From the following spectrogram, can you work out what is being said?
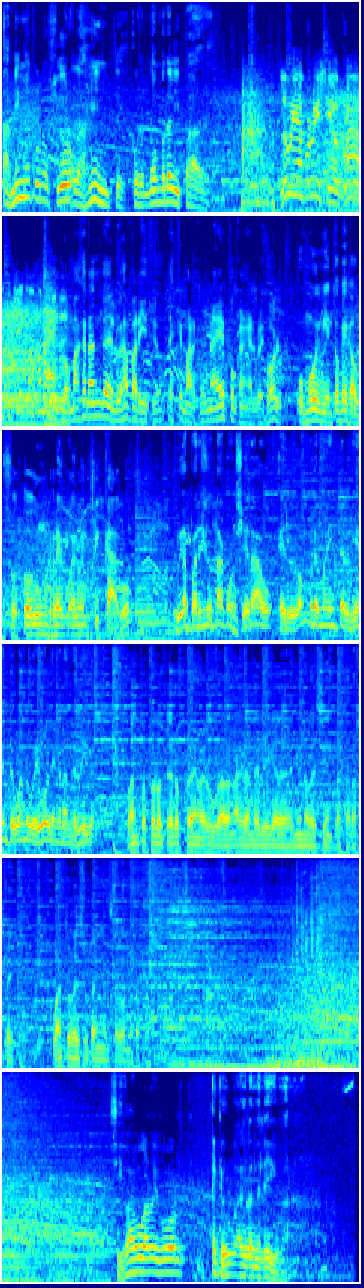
A mí me conoció la gente por el nombre de mi padre. Luis Aparicio, Chico Lo más grande de Luis Aparicio es que marcó una época en el béisbol. Un movimiento que causó todo un revuelo en Chicago. Luis Aparicio está considerado el hombre más inteligente jugando béisbol en Grandes Ligas. ¿Cuántos peloteros pueden haber jugado en las Grandes Ligas desde 1900 hasta la fecha? ¿Cuántos de esos están en el Salón de la Fama? Si vas a jugar béisbol, hay que jugar Grandes Ligas. ¿no?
